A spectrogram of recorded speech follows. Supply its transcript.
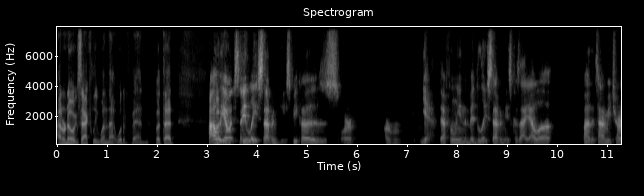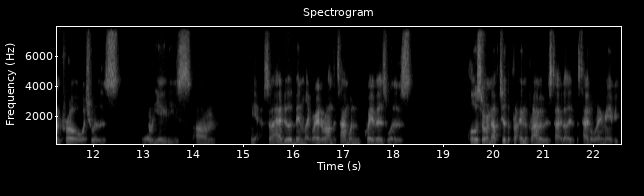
I don't know exactly when that would have been, but that Probably But- I would say late seventies because or or yeah, definitely in the mid to late seventies because Ayala by the time he turned pro, which was early eighties, um yeah, so I had to have been like right around the time when Cuevas was closer enough to the in the prime of his title his title reign maybe.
